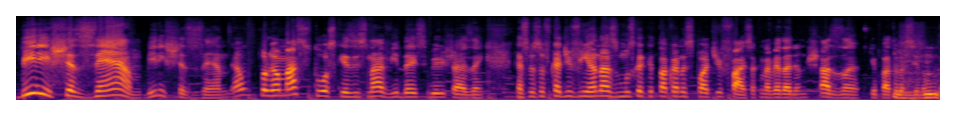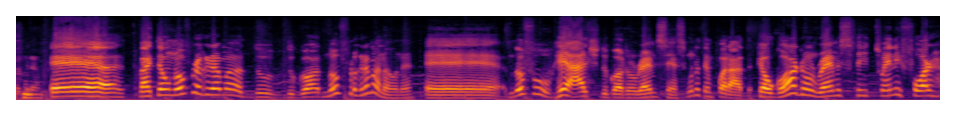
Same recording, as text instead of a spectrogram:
Beaty Shazam. Beaty Shazam é um programa mais tosco que existe na vida, esse Beaty Shazam. Que as pessoas ficam adivinhando as músicas que tocam no Spotify, só que na verdade é no Shazam que patrocina o programa. É, vai ter um novo programa do, do Gordon. Novo programa não, né? É, novo reality do Gordon Ramsay, a segunda temporada, que é o Gordon Ramsay 24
